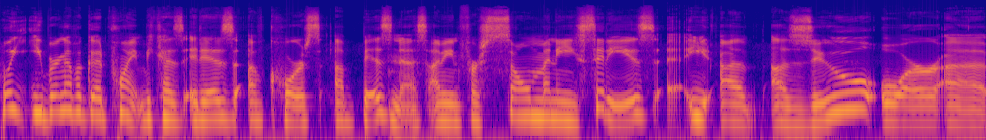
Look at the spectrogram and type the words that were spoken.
Well, you bring up a good point because it is, of course, a business. I mean, for so many cities, a, a zoo or uh,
